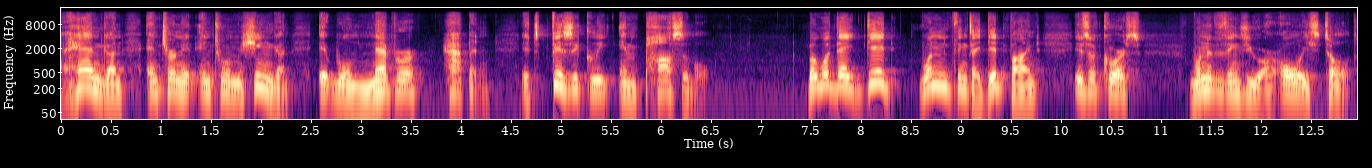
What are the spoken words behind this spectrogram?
a handgun and turn it into a machine gun. It will never happen. It's physically impossible. But what they did, one of the things I did find is, of course, one of the things you are always told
